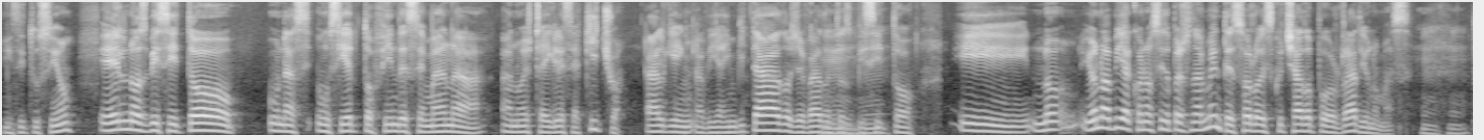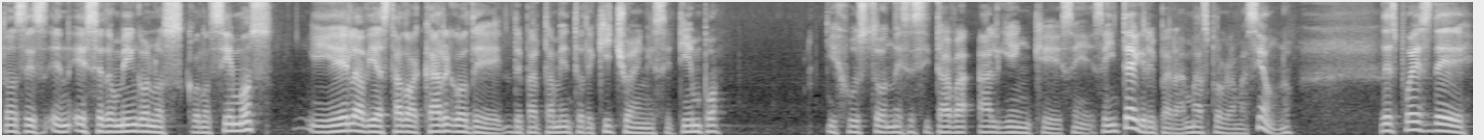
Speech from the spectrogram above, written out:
institución. Él nos visitó un cierto fin de semana a nuestra iglesia quichua. Alguien había invitado, llevado, entonces visitó. Y no, yo no había conocido personalmente, solo escuchado por radio nomás. Entonces, en ese domingo nos conocimos y él había estado a cargo del departamento de Quichua en ese tiempo y justo necesitaba alguien que se, se integre para más programación, ¿no? Después de,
